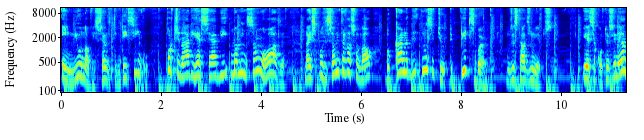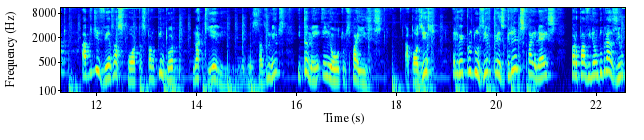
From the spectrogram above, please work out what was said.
Em 1935, Portinari recebe uma menção honrosa na Exposição Internacional do Carnegie Institute de Pittsburgh, nos Estados Unidos. Esse acontecimento abre de vez as portas para o pintor naquele, nos Estados Unidos e também em outros países. Após isso, ele vai produzir três grandes painéis para o Pavilhão do Brasil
